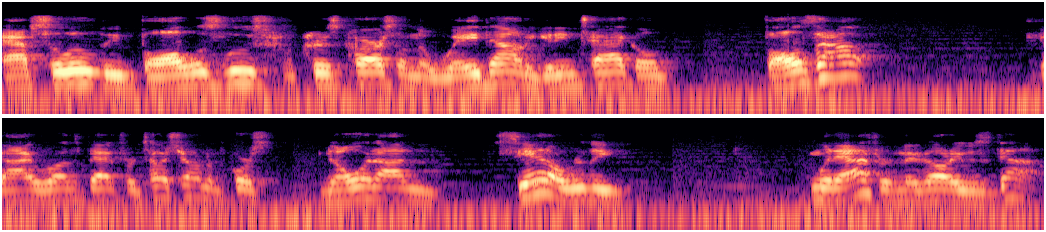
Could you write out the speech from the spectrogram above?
Absolutely. Ball was loose for Chris Carson on the way down and getting tackled. Ball's out. The guy runs back for a touchdown. Of course, no one on Seattle really went after him. They thought he was down.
